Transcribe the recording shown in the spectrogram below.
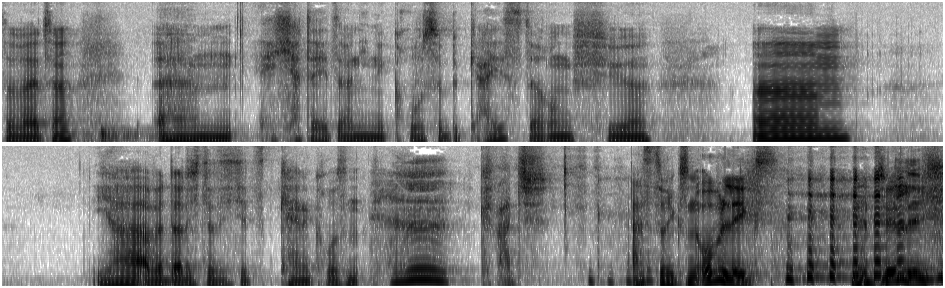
so weiter. Ähm, ich hatte jetzt aber nie eine große Begeisterung für. Ähm, ja, aber dadurch, dass ich jetzt keine großen. Quatsch. Asterix und Obelix. Natürlich.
